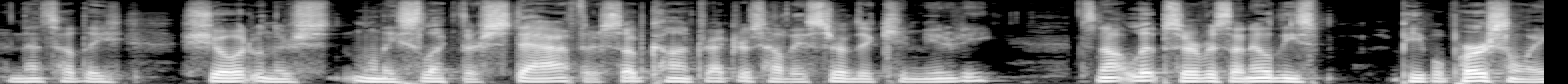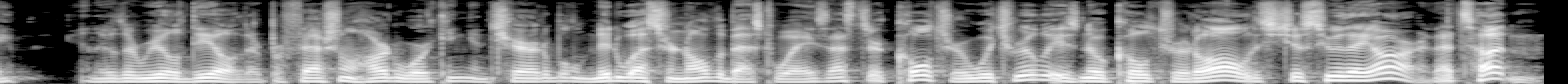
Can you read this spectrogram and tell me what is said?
And that's how they show it when, they're, when they select their staff, their subcontractors, how they serve their community. It's not lip service. I know these people personally, and they're the real deal. They're professional, hardworking, and charitable, Midwestern all the best ways. That's their culture, which really is no culture at all. It's just who they are. That's Hutton.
